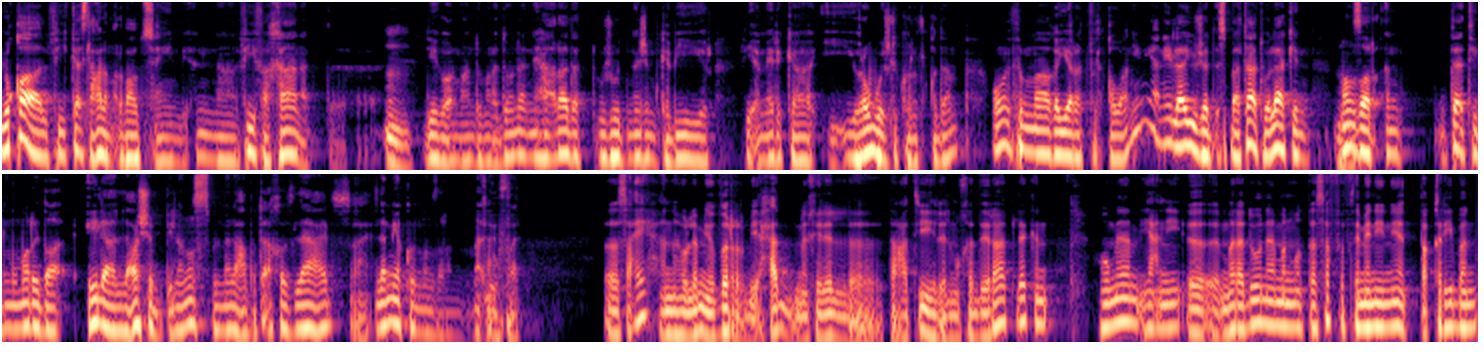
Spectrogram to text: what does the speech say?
يقال في كأس العالم 94 بأن الفيفا خانت مم. دييغو أرماندو مارادونا إنها أرادت وجود نجم كبير في أمريكا يروج لكرة القدم ومن ثم غيرت في القوانين. يعني لا يوجد إثباتات ولكن منظر أن تأتي الممرضة إلى العشب إلى نصف الملعب وتأخذ لاعب صحيح. لم يكن منظرا مالوفا. صحيح. أنه لم يضر بأحد من خلال تعاطيه للمخدرات لكن هما يعني آه، مارادونا من منتصف الثمانينات تقريبا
